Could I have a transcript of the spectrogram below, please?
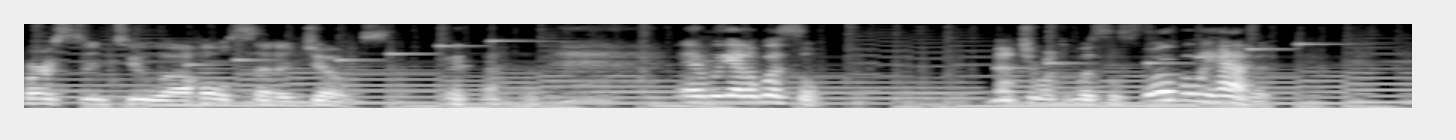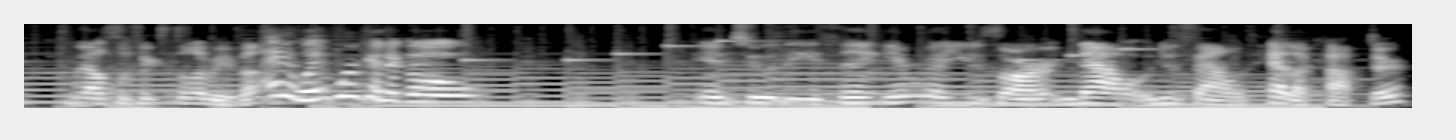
burst into a whole set of jokes. and we got a whistle. Not sure what the whistle's for, but we have it. We also fixed the Liberty Bell. Anyway, we're gonna go into the thing here. We're going to use our now newfound helicopter.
